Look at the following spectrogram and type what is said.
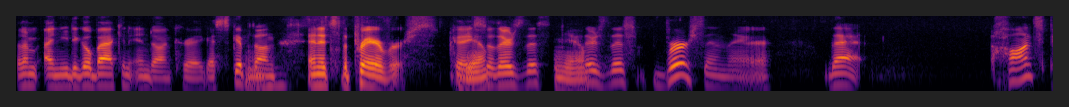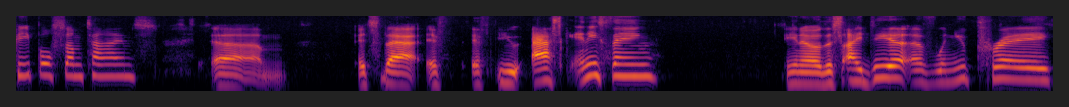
that I'm, i need to go back and end on, Craig. I skipped mm-hmm. on, and it's the prayer verse. Okay, yeah. so there's this yeah. there's this verse in there that haunts people sometimes. Um, it's that if if you ask anything, you know this idea of when you pray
